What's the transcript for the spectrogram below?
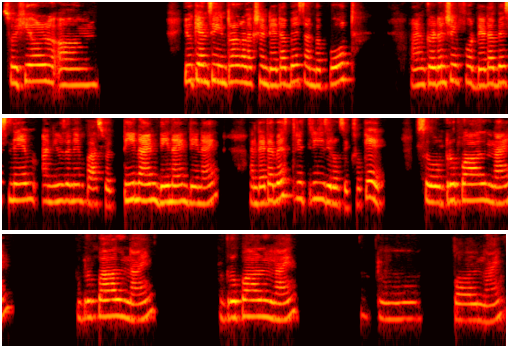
So here um, you can see internal connection database and the port and credential for database name and username password D9, D9, D9 and database 3306. Okay. So Drupal 9, Drupal 9, Drupal 9, Drupal 9.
